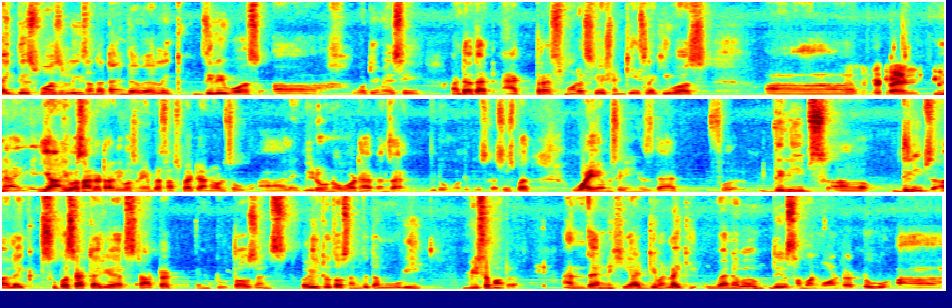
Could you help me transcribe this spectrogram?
like this was released on the time they were like Dilip was uh, what you may say under that actress molestation case. Like he was Uh, under trial. yeah, he was under trial. He was named a suspect and also, uh, like, we don't know what happens and we don't want to discuss this. But why I'm saying is that for Dilip's uh, Dileep's uh, like superstar career started in 2000s, early 2000 with the movie Madhavan. And then he had given, like, whenever there someone wanted to uh,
